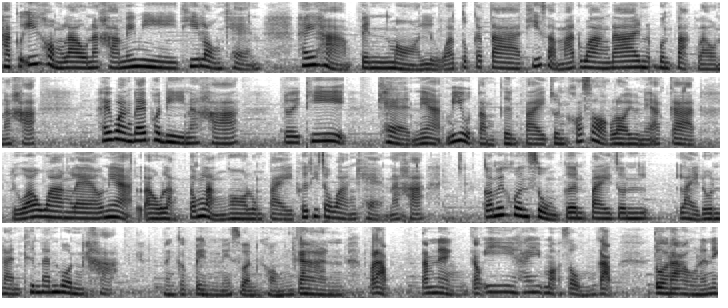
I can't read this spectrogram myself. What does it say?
หากเก้าอี้ของเรานะคะไม่มีที่รองแขน ให้หาเป็นหมอนหรือว่าตุ๊กตาที่สามารถวางได้บนตักเรานะคะ ให้วางได้พอดีนะคะ โดยที่แขนเนี่ยไม่อยู่ต่ำเกินไปจนข้อศอกลอยอยู่ในอากาศ หรือว่าวางแล้วเนี่ยเราหลังต้องหลังงอลงไปเพื่อที่จะวางแขนนะคะ ก็ไม่ควรสูงเกินไปจนไหลโดนดันขึ้นด้านบนค่ะ นั่นก็เป็นในส่วนของการปรับตำแหน่งเก้าอี้ให้เหมาะสมกับตัวเรานะใน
